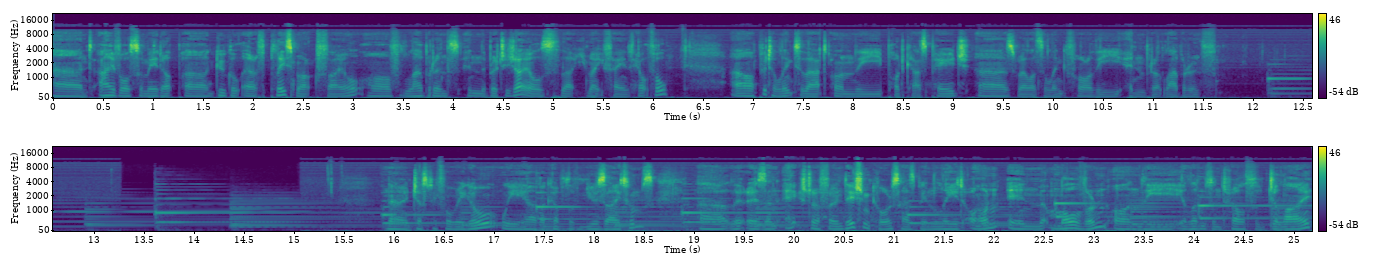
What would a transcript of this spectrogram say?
And I've also made up a Google Earth placemark file of labyrinths in the British Isles that you might find helpful. I'll put a link to that on the podcast page as well as a link for the Edinburgh Labyrinth. Now, just before we go, we have a couple of news items. Uh, there is an extra foundation course has been laid on in Malvern on the 11th and 12th of July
